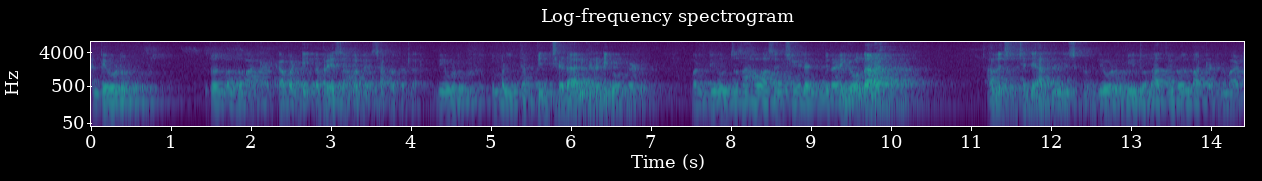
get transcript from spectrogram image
అని దేవుడు ఈరోజు మనతో మాట్లాడు కాబట్టి నా ప్రియ సహోదరి సహోదరుల దేవుడు మిమ్మల్ని తప్పించడానికి రెడీగా ఉన్నాడు. మరి దేవునితో సహవాసం చేయడానికి మీరు రెడీగా ఉన్నారా? ఆలోచించండి అర్థం చేసుకోండి. దేవుడు మీతో నాతో ఈరోజు మాట్లాడిన మాట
